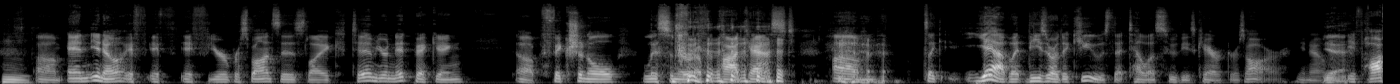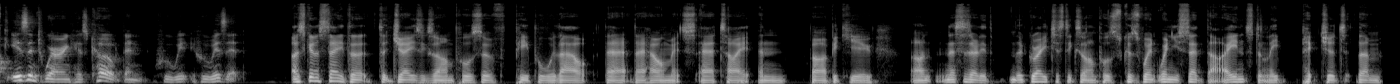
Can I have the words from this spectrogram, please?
Hmm. Um, and you know, if if if your response is like Tim, you're nitpicking, uh, fictional listener of the podcast, um, it's like yeah, but these are the cues that tell us who these characters are. You know, Yeah. if Hawk isn't wearing his coat, then who who is it? I was going to say that that Jay's examples of people without their their helmets, airtight, and barbecue aren't necessarily the greatest examples because when when you said that, I instantly pictured them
